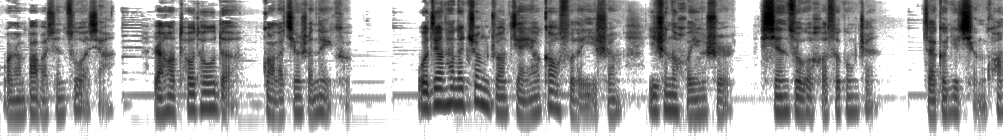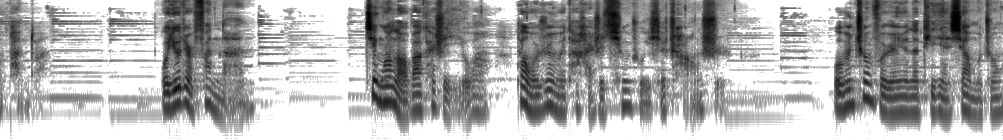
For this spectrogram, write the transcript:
我让爸爸先坐下，然后偷偷的挂了精神内科。我将他的症状简要告诉了医生，医生的回应是先做个核磁共振，再根据情况判断。我有点犯难，尽管老爸开始遗忘，但我认为他还是清楚一些常识。我们政府人员的体检项目中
